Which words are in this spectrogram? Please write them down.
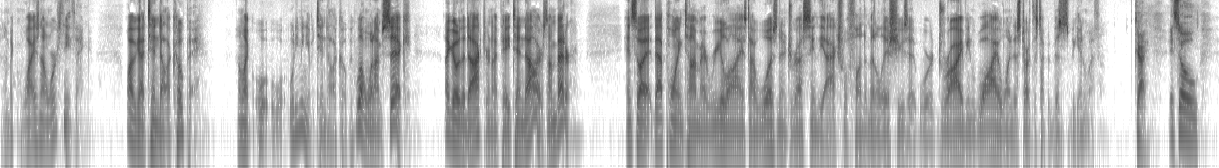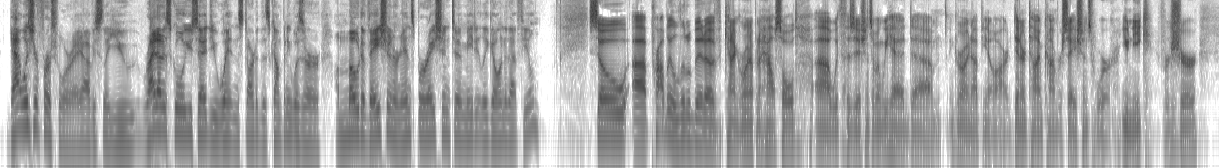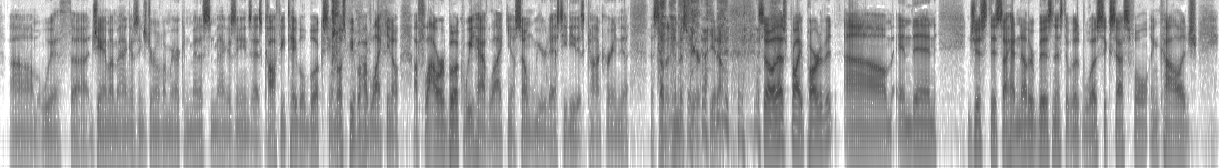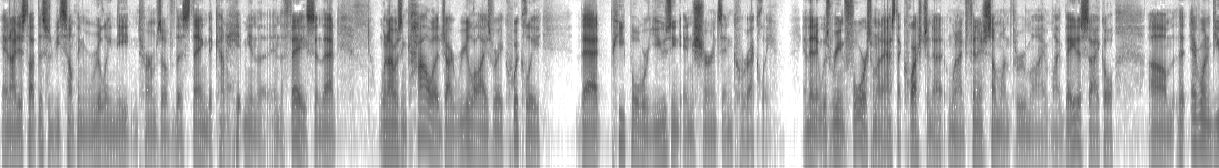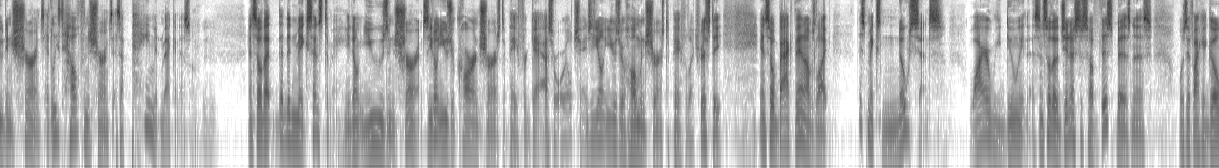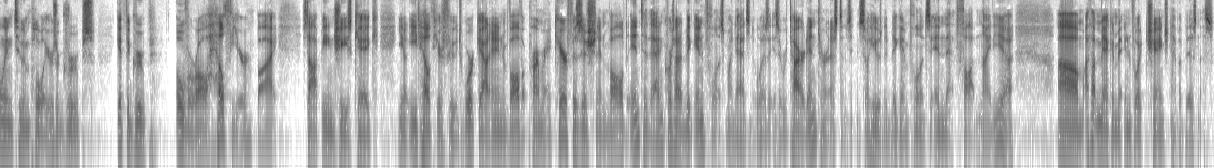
And I'm like, why is it not worth anything? Well, I've got a $10 copay. I'm like, "Wh- wh- what do you mean you have a $10 copay? Well, when I'm sick, I go to the doctor and I pay $10 and I'm better. And so at that point in time, I realized I wasn't addressing the actual fundamental issues that were driving why I wanted to start this type of business to begin with. Okay. And so that was your first foray. Obviously, you right out of school, you said you went and started this company. Was there a motivation or an inspiration to immediately go into that field? So uh, probably a little bit of kind of growing up in a household uh, with physicians. I mean, we had um, growing up, you know, our dinner time conversations were unique for sure. Um, with uh, JAMA magazines, Journal of American Medicine magazines, as coffee table books. You know, most people have like you know a flower book. We have like you know some weird STD that's conquering the, the southern hemisphere. You know, so that's probably part of it. Um, and then just this, I had another business that was, was successful in college, and I just thought this would be something really neat in terms of this thing that kind of hit me in the in the face, and that when I was in college, I realized very quickly that people were using insurance incorrectly. And then it was reinforced when I'd asked that question uh, when I'd finished someone through my, my beta cycle um, that everyone viewed insurance, at least health insurance, as a payment mechanism. And so that, that didn't make sense to me. You don't use insurance. You don't use your car insurance to pay for gas or oil changes. You don't use your home insurance to pay for electricity. And so back then I was like, this makes no sense. Why are we doing this? And so the genesis of this business was if I could go into employers or groups, get the group overall healthier by stop eating cheesecake, you know, eat healthier foods, work out, and involve a primary care physician involved into that. And of course, I had a big influence. My dad was is a retired internist, and so he was a big influence in that thought and idea. Um, I thought maybe I could invoke change and have a business,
